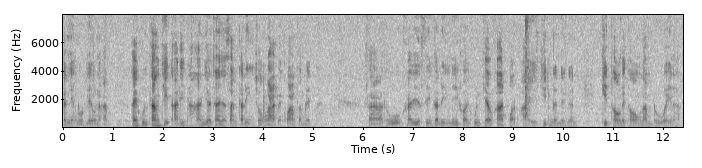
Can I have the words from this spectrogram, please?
กันอย่างรวดเร็วนะครับ ให้คุณตั้งจิตอธิษฐาน เดี๋ยวอาจารย์จะสั่นกระดิ่งโชคลาภเป็นความสำเร็จนะสาธุใครที่จะเสียงกระดิ่งนี้ขอให้คุณแค้วคาดปลอดภัย คิดเงินในเงิน คิดทองในทองร่ำรวยนะครับ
